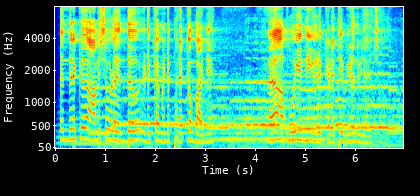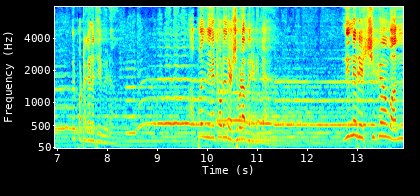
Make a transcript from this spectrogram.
നിനക്ക് ആവശ്യമുള്ള എന്ത് എടുക്കാൻ വേണ്ടി പരക്കം പാഞ്ഞ് ആ, പോയി നീ ഒരു കിണറ്റി വീണെന്ന് വിചാരിച്ചു? ഒരു പൊട്ടക്കിണറ്റി വീണോ? അപ്പോൾ നിനക്ക് അവിടെ രക്ഷപ്പെടാൻ പറ്റണില്ല. നിന്നെ രക്ഷിക്കാൻ വന്ന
